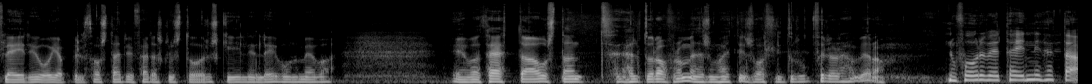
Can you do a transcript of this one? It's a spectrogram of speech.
fleiri og jápil þá stærri ferðarskristóður skilin leifunum ef að ef að þetta ástand heldur áfram með þessum hætti eins og allt lítur út fyrir að vera. Nú fóru við þetta inn í þetta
